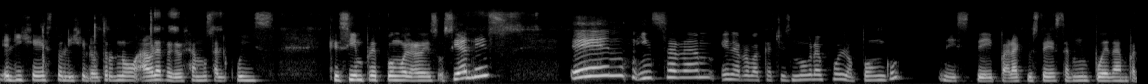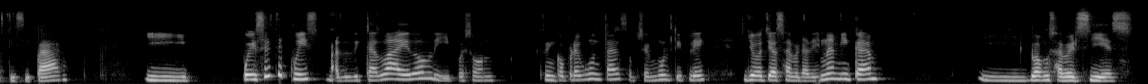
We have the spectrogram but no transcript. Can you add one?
elige esto, elige lo otro, no, ahora regresamos al quiz que siempre pongo en las redes sociales. En Instagram, en arroba cachismógrafo, lo pongo este, para que ustedes también puedan participar. Y pues este quiz va dedicado a Idol y pues son cinco preguntas, opción múltiple. Yo ya sabe la dinámica y vamos a ver si es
